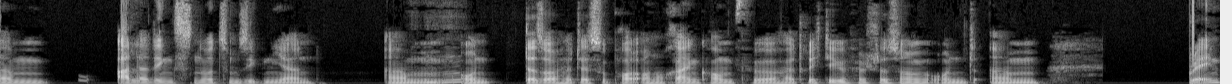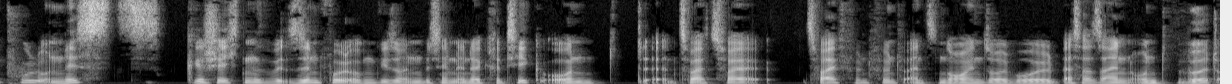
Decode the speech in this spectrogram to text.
Ähm, allerdings nur zum Signieren. Ähm, Mhm. Und da soll halt der Support auch noch reinkommen für halt richtige Verschlüsselung und ähm, Brainpool und NIST Geschichten sind wohl irgendwie so ein bisschen in der Kritik und äh, 22 25519 soll wohl besser sein und wird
